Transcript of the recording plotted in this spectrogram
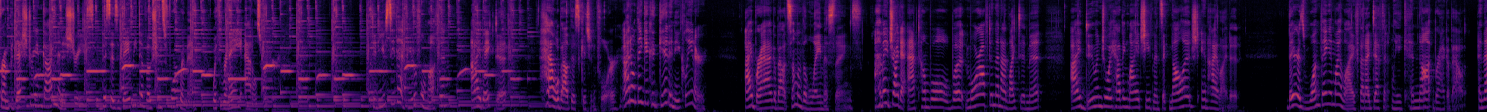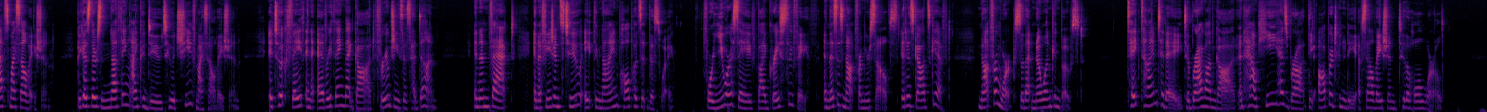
From Pedestrian God Ministries, this is Daily Devotions for Women with Renee Adelsberger. Did you see that beautiful muffin? I baked it. How about this kitchen floor? I don't think it could get any cleaner. I brag about some of the lamest things. I may try to act humble, but more often than I'd like to admit, I do enjoy having my achievements acknowledged and highlighted. There is one thing in my life that I definitely cannot brag about, and that's my salvation. Because there's nothing I could do to achieve my salvation. It took faith in everything that God, through Jesus, had done. And in fact, in Ephesians 2 8 through 9, Paul puts it this way For you are saved by grace through faith, and this is not from yourselves, it is God's gift, not from works, so that no one can boast. Take time today to brag on God and how He has brought the opportunity of salvation to the whole world.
